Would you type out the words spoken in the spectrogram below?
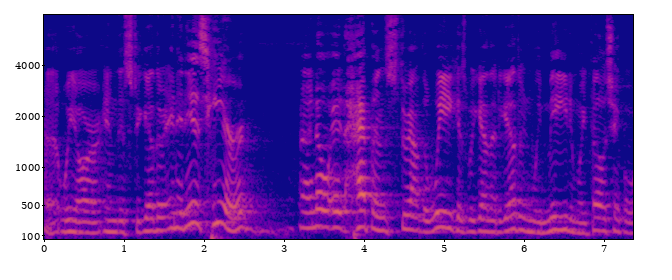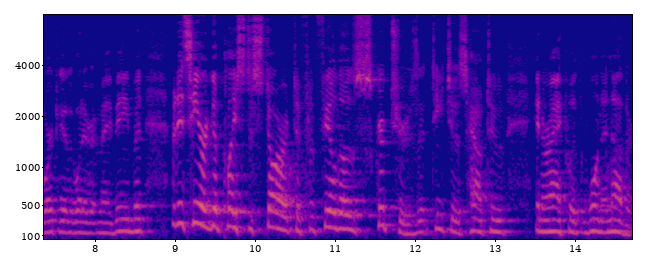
uh, we are in this together. And it is here. I know it happens throughout the week as we gather together and we meet and we fellowship, we work together, whatever it may be. But, but it's here a good place to start to fulfill those scriptures that teach us how to interact with one another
